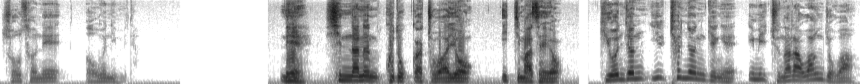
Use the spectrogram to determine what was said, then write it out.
조선의 어원입니다. 네, 신나는 구독과 좋아요 잊지 마세요. 기원전 1천년경에 이미 주나라 왕조와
